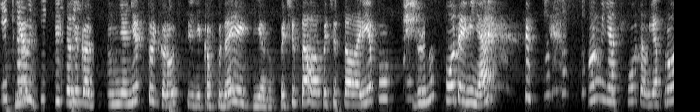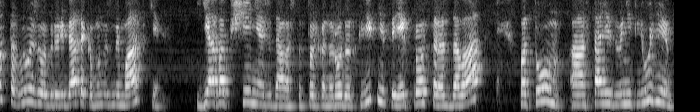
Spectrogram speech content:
Я действительно такая, у меня нет столько родственников, куда я их дену? Почесала, почесала репу, говорю, ну, фотай меня. Он меня сфотал, я просто выложила, говорю, ребята, кому нужны маски. Я вообще не ожидала, что столько народу откликнется, я их просто раздала. Потом а, стали звонить люди,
